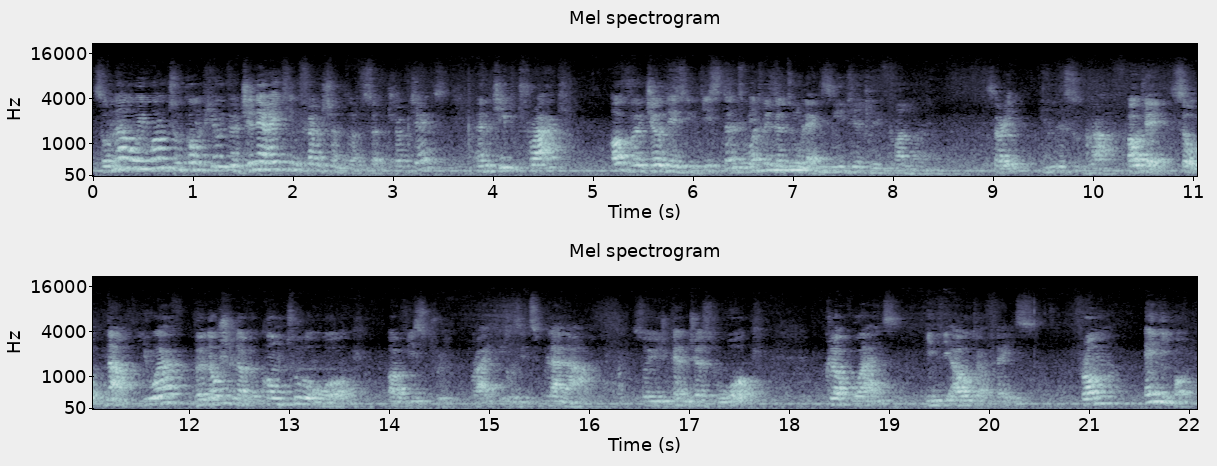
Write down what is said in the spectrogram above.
so now we want to compute the generating functions of such objects and keep track of the geodesic distance What between the two legs. Immediately following, Sorry? in this graph. Okay, so now you have the notion of a contour walk of this tree, right? Because it's planar. So you can just walk clockwise in the outer face from any point.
